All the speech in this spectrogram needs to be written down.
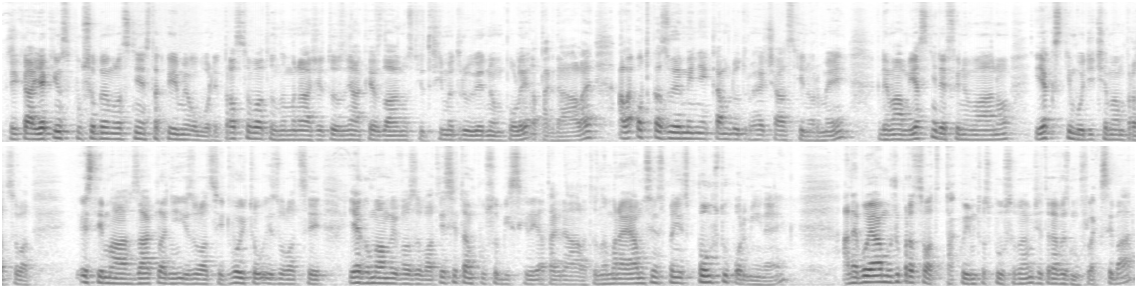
říká, jakým způsobem vlastně s takovými obory pracovat, to znamená, že to z nějaké vzdálenosti 3 metrů v jednom poli a tak dále, ale odkazuje mi někam do druhé části normy, kde mám jasně definováno, jak s tím vodičem mám pracovat jestli má základní izolaci, dvojitou izolaci, jak ho mám vyvazovat, jestli tam působí síly a tak dále. To znamená, já musím splnit spoustu podmínek, a nebo já můžu pracovat takovýmto způsobem, že teda vezmu flexibar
